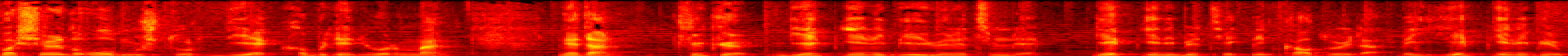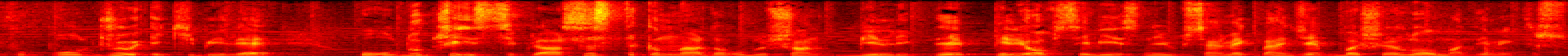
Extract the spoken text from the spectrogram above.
başarılı olmuştur diye kabul ediyorum ben. Neden? Çünkü yepyeni bir yönetimle, yepyeni bir teknik kadroyla ve yepyeni bir futbolcu ekibiyle oldukça istikrarsız takımlardan oluşan birlikte playoff seviyesine yükselmek bence başarılı olmak demektir.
